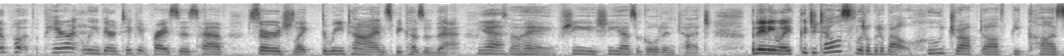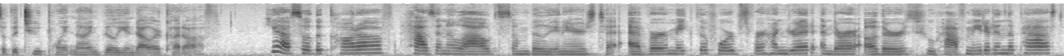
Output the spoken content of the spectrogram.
Apparently, their ticket prices have surged like three times because of that. Yeah. So, hey, she, she has a golden touch. But anyway, could you tell us a little bit about who dropped off because of the $2.9 billion cutoff? Yeah, so the cutoff hasn't allowed some billionaires to ever make the Forbes 400, and there are others who have made it in the past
